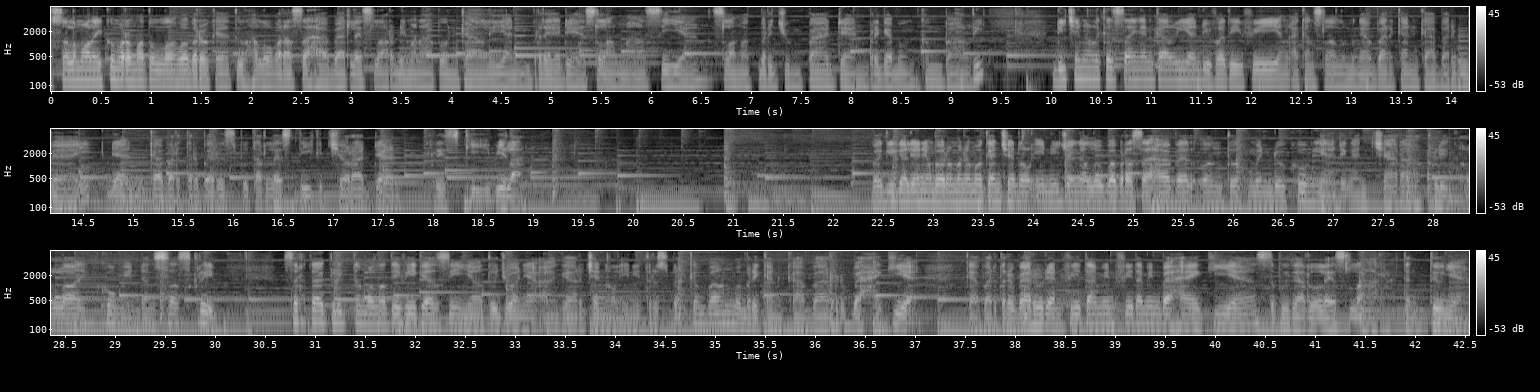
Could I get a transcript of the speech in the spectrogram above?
Assalamualaikum warahmatullahi wabarakatuh. Halo para sahabat Leslar di mana pun kalian berada Selamat siang, selamat berjumpa dan bergabung kembali Di channel kesayangan kalian Diva TV Yang akan selalu mengabarkan kabar baik dan kabar terbaru seputar Lesti Kejora dan Rizky Bilar Bagi kalian yang baru menemukan channel ini, jangan lupa bersahabat untuk mendukungnya dengan cara klik like, komen, dan subscribe. Serta klik tombol notifikasinya tujuannya agar channel ini terus berkembang memberikan kabar bahagia, kabar terbaru dan vitamin-vitamin bahagia seputar Leslar tentunya.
